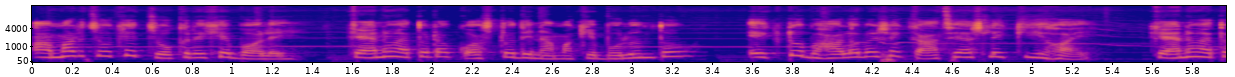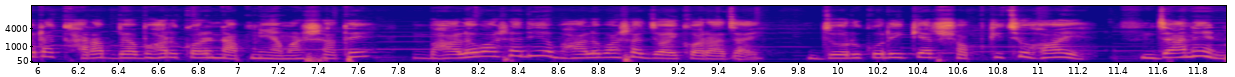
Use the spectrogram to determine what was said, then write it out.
আমার চোখে চোখ রেখে বলে, কেন এতটা কষ্ট দিন আমাকে বলুন তো? একটু ভালোবেসে কাছে আসলে কি হয়? কেন এতটা খারাপ ব্যবহার করেন আপনি আমার সাথে? ভালোবাসা দিয়ে ভালোবাসা জয় করা যায়। জোর করে কি আর সব কিছু হয়? জানেন,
